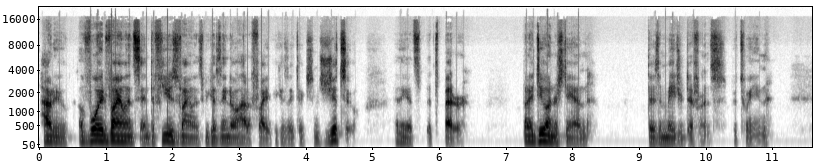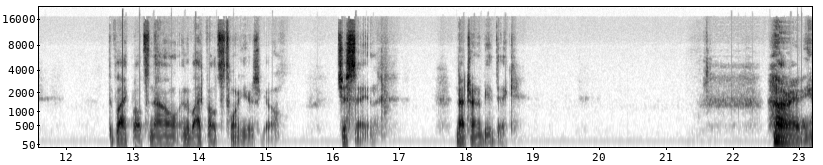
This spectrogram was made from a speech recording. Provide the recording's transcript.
how to avoid violence and diffuse violence because they know how to fight because they took some jiu-jitsu. I think it's it's better. But I do understand there's a major difference between the black belts now and the black belts 20 years ago. Just saying. Not trying to be a dick. All righty.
